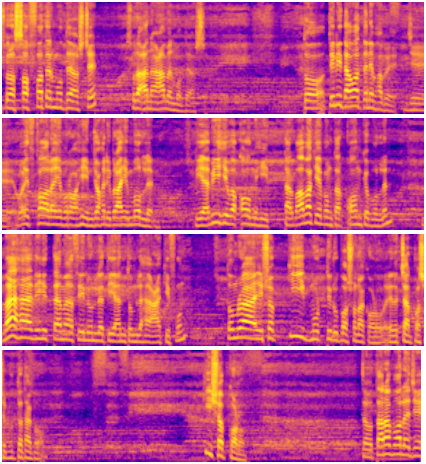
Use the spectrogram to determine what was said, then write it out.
সুরা সফাতের মধ্যে আসছে, সুরা আনা আমের মধ্যে আসছে। তো তিনি দাওয়াত দেন এভাবে যে ওয়াইদ কালা ইব্রাহিম, যখন ইব্রাহিম বললেন রিয়াবিহি ওয়া কওমিহি, তার বাবাকে এবং তার কমকে বললেন আকিফুন, তোমরা এইসব কি মূর্তির উপাসনা করো? এদের চারপাশে ঘুরতে থাকো। কি সব করো? তো তারা বলে যে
